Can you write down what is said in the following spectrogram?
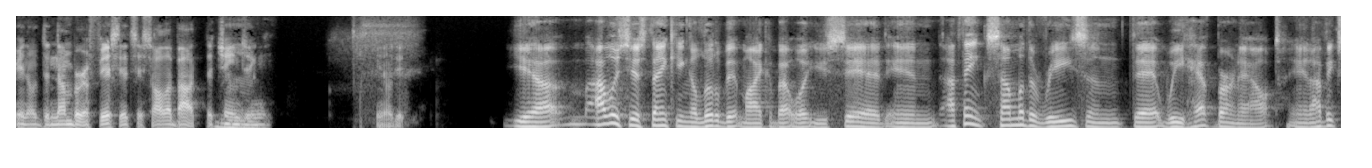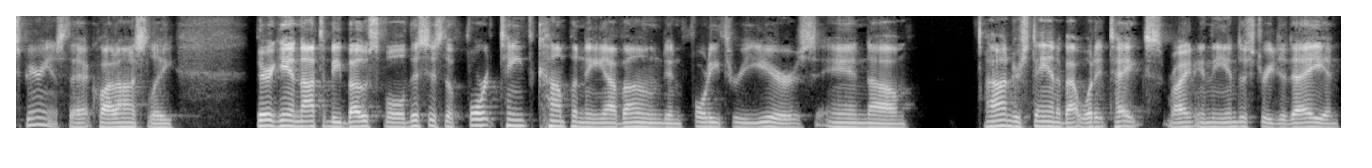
you know the number of visits. It's all about the mm. changing. Mm. You know, the, yeah, I was just thinking a little bit, Mike, about what you said. And I think some of the reason that we have burnout, and I've experienced that quite honestly, there again, not to be boastful, this is the 14th company I've owned in 43 years. And um, I understand about what it takes, right, in the industry today. And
